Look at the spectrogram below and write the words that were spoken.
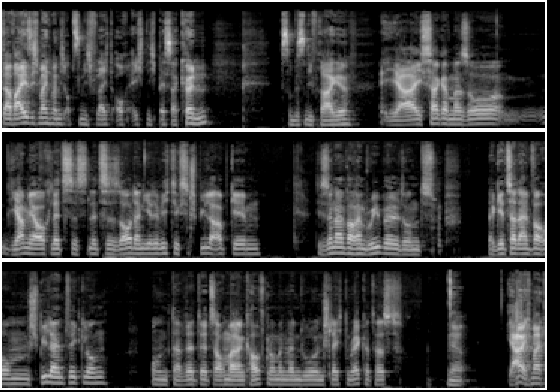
da weiß ich manchmal nicht, ob sie nicht vielleicht auch echt nicht besser können. Ist so ein bisschen die Frage. Ja, ich sage mal so, die haben ja auch letztes, letzte Saison dann ihre wichtigsten Spieler abgeben. Die sind einfach im Rebuild und da geht es halt einfach um Spielerentwicklung. Und da wird jetzt auch mal in Kauf genommen, wenn du einen schlechten Rekord hast. Ja. Ja, ich meine,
